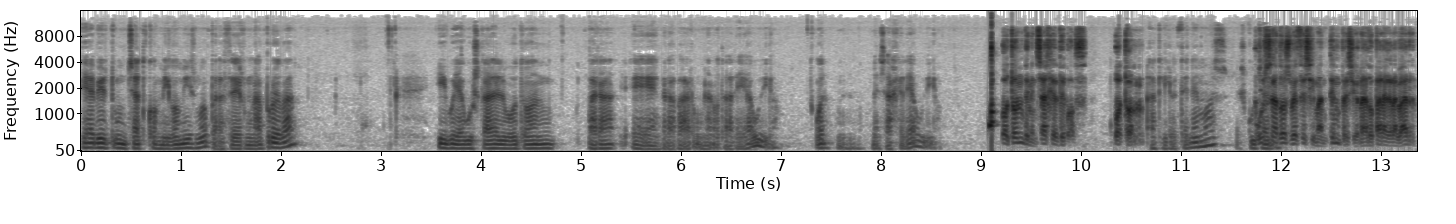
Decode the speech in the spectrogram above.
He abierto un chat conmigo mismo para hacer una prueba y voy a buscar el botón para eh, grabar una nota de audio. Bueno, un mensaje de audio. Botón de mensaje de voz. Botón. Aquí lo tenemos. Escucha. Pulsa dos veces y mantén presionado para grabar.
